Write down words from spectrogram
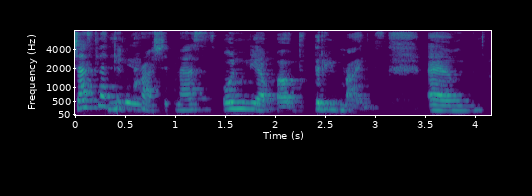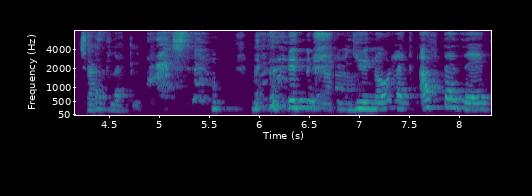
Just like yeah. a crush, it lasts only about three months. Um, just like a crush. yeah. You know, like after that,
